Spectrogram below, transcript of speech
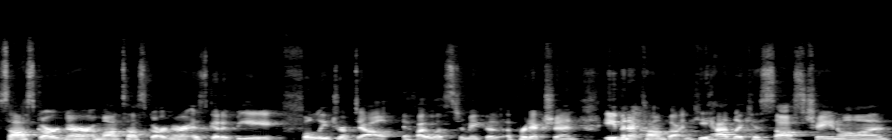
Sauce Gardner, Ahmad Sauce Gardner is going to be fully dripped out if I was to make a, a, prediction. Even at Combine, he had like his sauce chain on,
